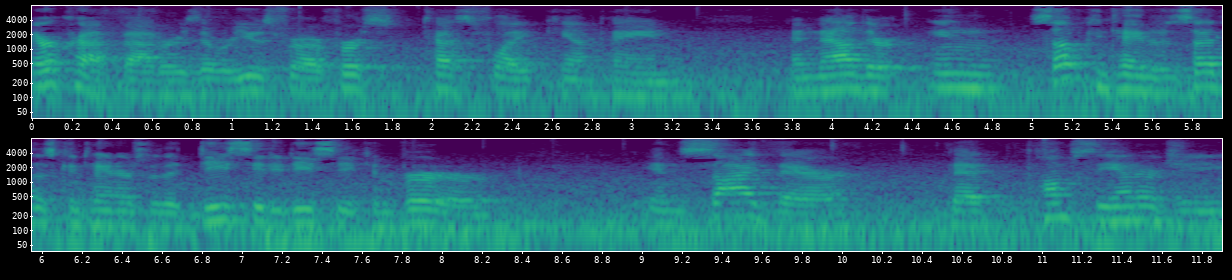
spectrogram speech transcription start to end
aircraft batteries that were used for our first test flight campaign and now they're in sub-containers inside those containers with a DC to DC converter inside there that pumps the energy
